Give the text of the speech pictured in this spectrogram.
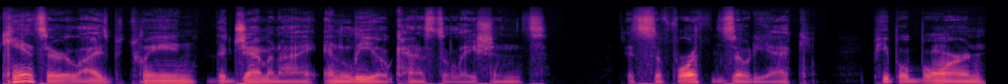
Cancer lies between the Gemini and Leo constellations. It's the fourth zodiac. People born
